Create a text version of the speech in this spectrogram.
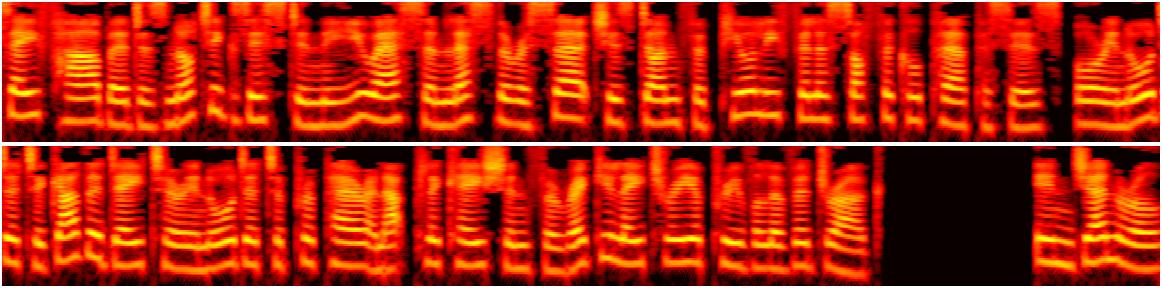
safe harbor does not exist in the U.S. unless the research is done for purely philosophical purposes, or in order to gather data in order to prepare an application for regulatory approval of a drug. In general,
